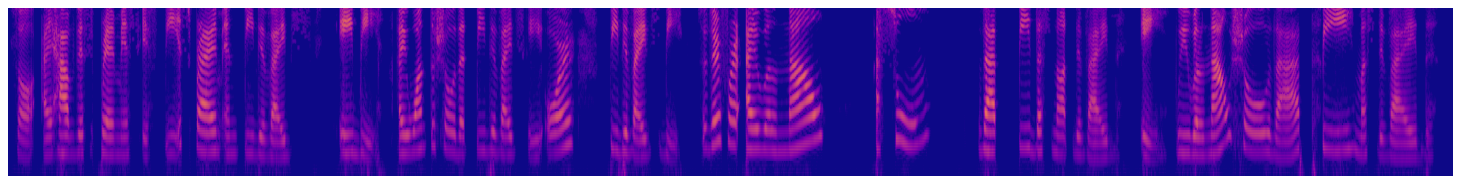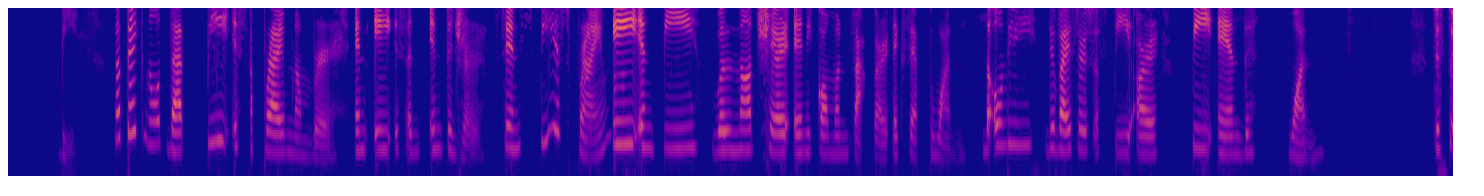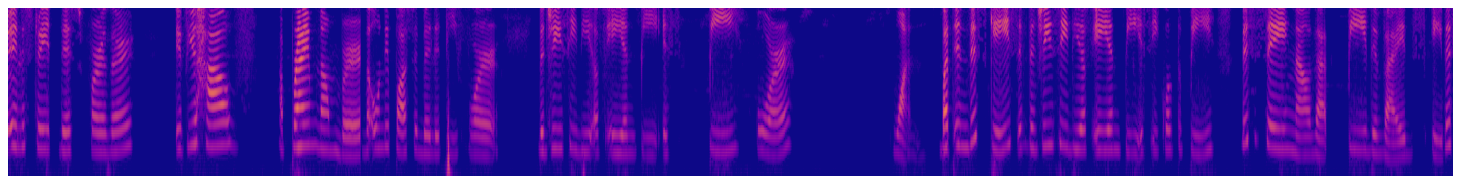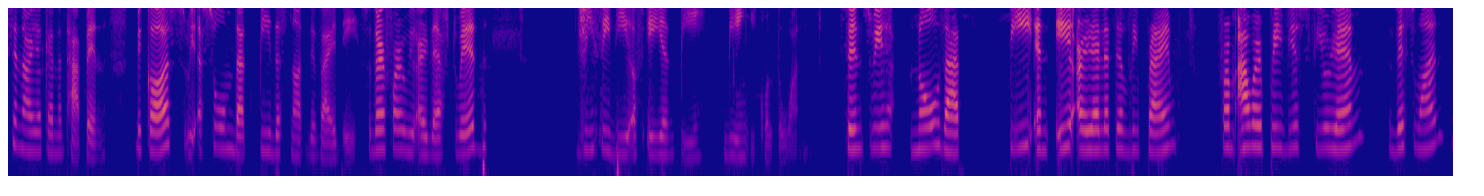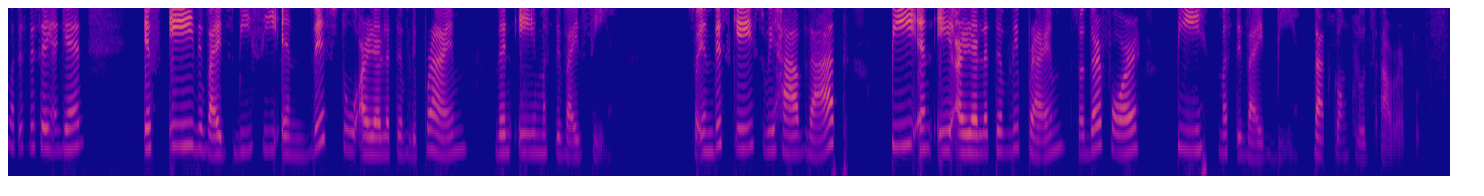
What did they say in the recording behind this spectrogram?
So I have this premise if P is prime and P divides AB. I want to show that P divides A or P divides B. So therefore, I will now assume that P does not divide A. We will now show that P must divide B. Now take note that P is a prime number and A is an integer. Since P is prime, A and P will not share any common factor except 1. The only divisors of P are P and 1. Just to illustrate this further, if you have a prime number, the only possibility for the GCD of A and P is P or 1. But in this case, if the GCD of A and P is equal to P, this is saying now that P divides A. This scenario cannot happen because we assume that P does not divide A. So therefore, we are left with GCD of A and P being equal to 1. Since we know that P and A are relatively prime from our previous theorem, this one, what is this saying again? If A divides BC and these two are relatively prime, then A must divide C. So in this case, we have that P and A are relatively prime, so therefore P must divide B. That concludes our proof.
